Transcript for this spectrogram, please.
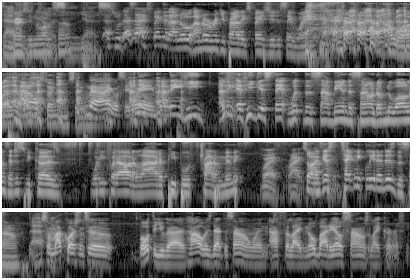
Definitely Currency's New Orleans currency, sound? Yes. That's what that's how I expected. I know I know Ricky probably expected you to say Wayne. I was. I, I don't- was expecting him to say. Nah, I ain't gonna say I Wayne, think but I think he I think if he gets stamped with the sound being the sound of New Orleans, that just because what he put out, a lot of people try to mimic. right, right. So I guess technically that is the sound. so my question to both of you guys, how is that the sound when I feel like nobody else sounds like currency?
